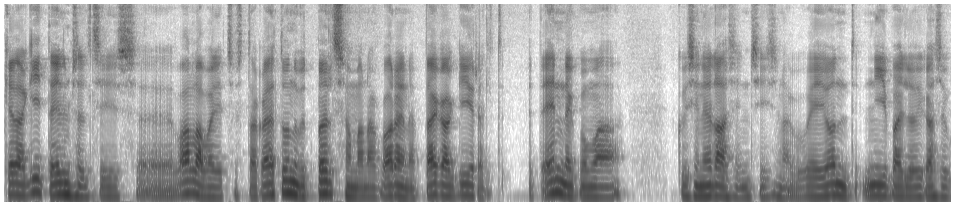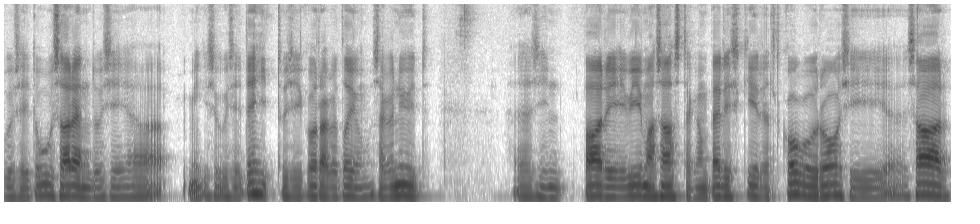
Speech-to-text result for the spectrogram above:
keda kiita, ilmselt siis äh, vallavalitsust, aga jah, tundub, et Põltsamaa nagu areneb väga kiirelt, et enne kui ma, kui siin elasin, siis nagu ei olnud nii palju igasuguseid uusarendusi ja mingisuguseid ehitusi korraga toimumas, aga nüüd äh, siin paari viimase aastaga on päris kiirelt kogu Roosi äh, saar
